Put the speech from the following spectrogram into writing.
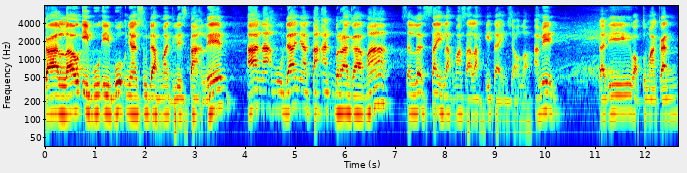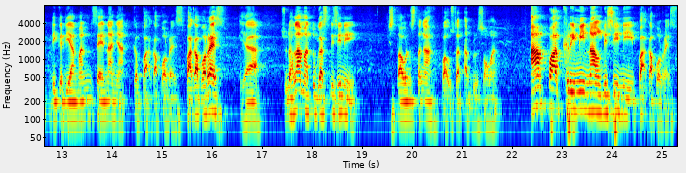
Kalau ibu-ibunya sudah majelis taklim, anak mudanya taat beragama, selesailah masalah kita insya Allah. Amin. Tadi waktu makan di kediaman saya nanya ke Pak Kapolres. Pak Kapolres, ya sudah lama tugas di sini. Setahun setengah Pak Ustadz Abdul Somad. Apa kriminal di sini Pak Kapolres?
